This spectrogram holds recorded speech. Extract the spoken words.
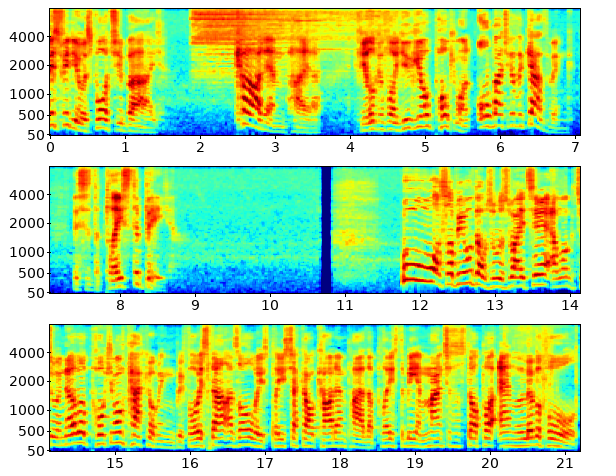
This video is brought to you by Card Empire. If you're looking for Yu-Gi-Oh! Pokemon or Magic of the Gathering, this is the place to be. Ooh, what's up people, Dobbsyrules right here and welcome to another Pokemon pack opening. Before we start, as always, please check out Card Empire, the place to be in Manchester, Stockport and Liverpool.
